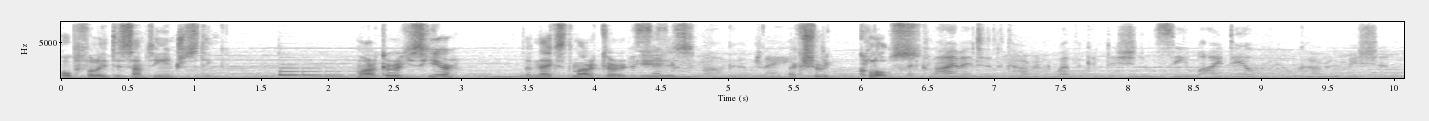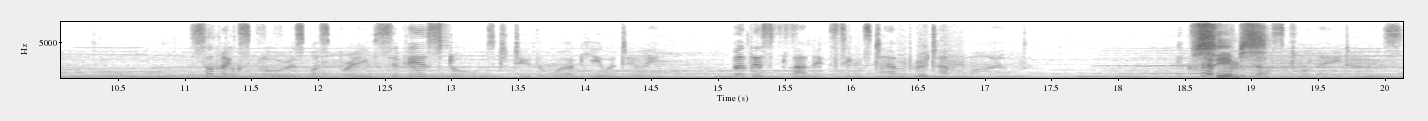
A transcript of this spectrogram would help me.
Hopefully it is something interesting. Marker is here. The next marker The is marker actually close. The climate and current weather conditions seem ideal for your current mission. Some explorers must brave severe storms to do the work you are doing, but this planet seems temperate and mild. Except Seems. for the dust tornadoes.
